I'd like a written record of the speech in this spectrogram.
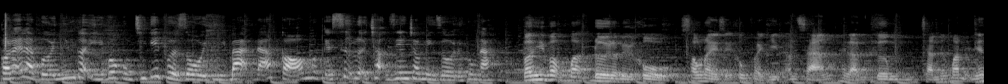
Có lẽ là với những gợi ý vô cùng chi tiết vừa rồi thì bạn đã có một cái sự lựa chọn riêng cho mình rồi đúng không nào? Và hy vọng bạn đời là bể khổ, sau này sẽ không phải nhịn ăn sáng hay là ăn cơm chán nước mắt nữa nhé.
